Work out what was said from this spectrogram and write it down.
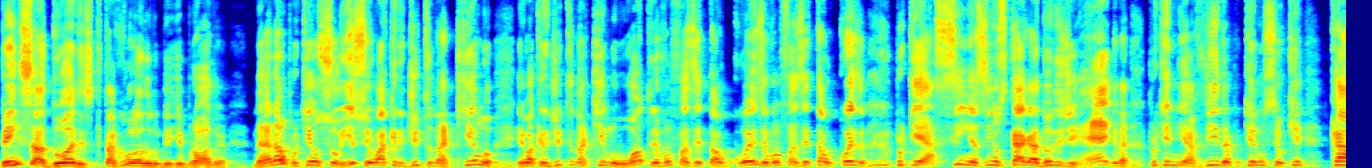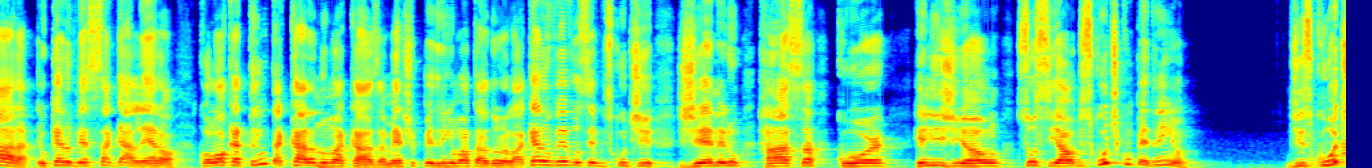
pensadores que tá rolando no Big Brother, né? Não, porque eu sou isso, eu acredito naquilo, eu acredito naquilo outro, eu vou fazer tal coisa, eu vou fazer tal coisa, porque é assim, assim, os cagadores de regra, porque minha vida, porque não sei o quê. Cara, eu quero ver essa galera, ó. Coloca 30 cara numa casa, mete o Pedrinho Matador lá. Quero ver você discutir gênero, raça, cor, religião, social. Discute com o Pedrinho. Discute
